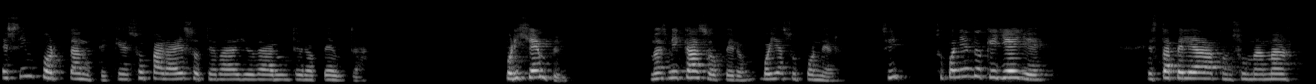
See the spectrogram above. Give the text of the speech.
es importante que eso para eso te va a ayudar un terapeuta. Por ejemplo, no es mi caso, pero voy a suponer, ¿sí? Suponiendo que Yeye está peleada con su mamá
